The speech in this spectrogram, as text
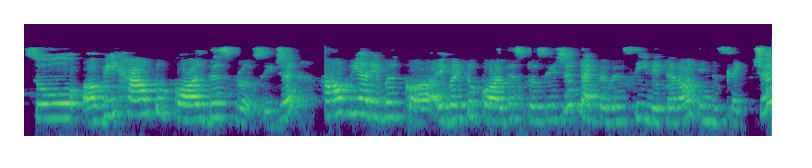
so uh, we have to call this procedure. How we are able, able to call this procedure that we will see later on in this lecture.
